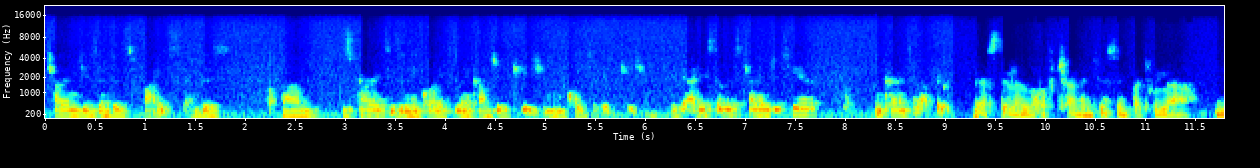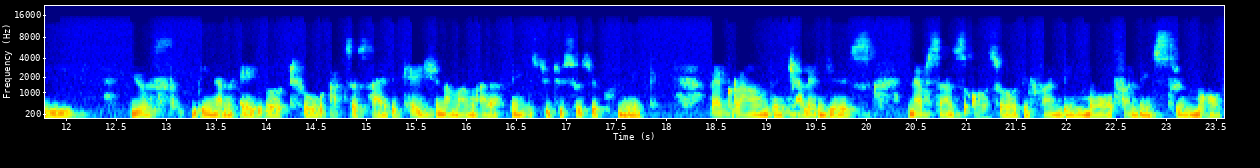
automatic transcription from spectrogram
challenges and these fights and these um, disparities and inequalities when it comes to education and quality of education? Are there still these challenges here in current South Africa? There are still a lot of challenges, in particular the youth being unable to access higher education, among other things, due to socioeconomic background and challenges. NSFAS also the funding, more funding stream of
